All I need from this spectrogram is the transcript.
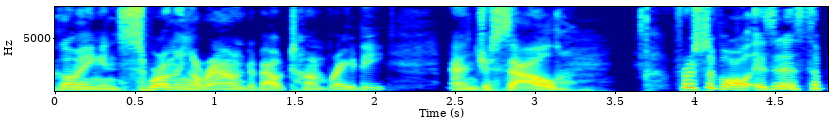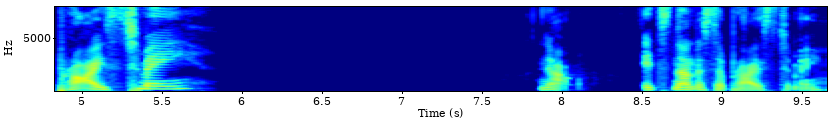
going and swirling around about Tom Brady and Gisele. First of all, is it a surprise to me no, it's not a surprise to me.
